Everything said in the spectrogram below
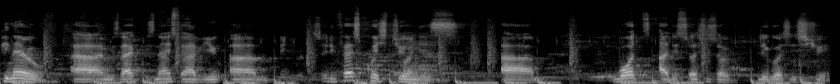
Pinero, um, it's like it's nice to have you. Um, so the first question is, um, what are the sources of Lagos history?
